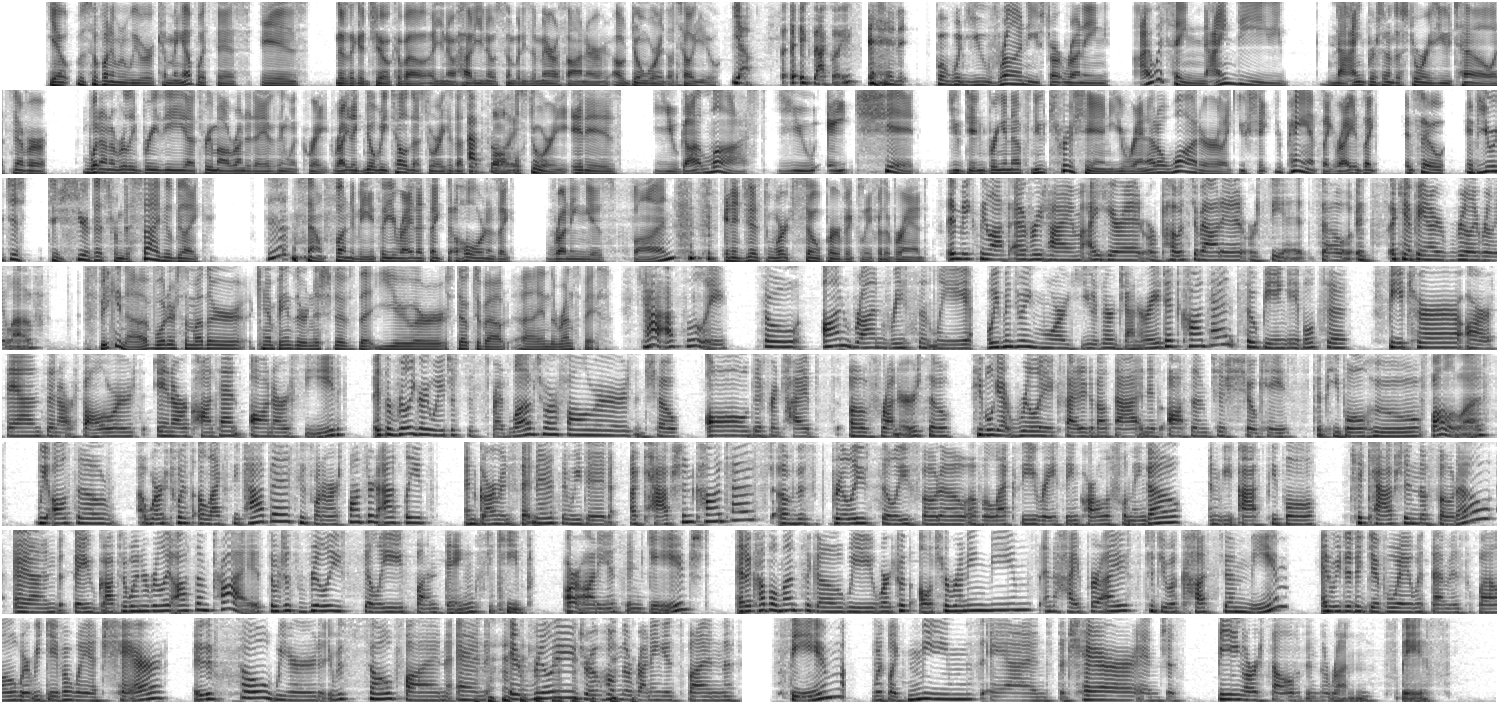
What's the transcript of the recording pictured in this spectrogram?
Yeah, it was so funny when we were coming up with this is there's like a joke about, uh, you know, how do you know somebody's a marathoner? Oh, don't worry, they'll tell you. Yeah, exactly. And but when you run, you start running, I would say 99% of the stories you tell, it's never went on a really breezy uh, 3-mile run today, everything went great, right? Like nobody tells that story because that's Absolutely. an awful story. It is you got lost, you ate shit, you didn't bring enough nutrition, you ran out of water, like you shit your pants, like, right? It's like, and so if you were just to hear this from the side, you'll be like, this doesn't sound fun to me. So you're right. That's like the whole ordinance, like, running is fun. and it just works so perfectly for the brand. It makes me laugh every time I hear it or post about it or see it. So it's a campaign I really, really love. Speaking of, what are some other campaigns or initiatives that you are stoked about uh, in the run space? Yeah, absolutely. So on Run recently, we've been doing more user generated content. So being able to feature our fans and our followers in our content on our feed. It's a really great way just to spread love to our followers and show all different types of runners. So people get really excited about that. And it's awesome to showcase the people who follow us. We also worked with Alexi Pappas, who's one of our sponsored athletes, and Garmin Fitness, and we did a caption contest of this really silly photo of Alexi racing Carla Flamingo. And we asked people to caption the photo, and they got to win a really awesome prize. So, just really silly, fun things to keep our audience engaged. And a couple months ago, we worked with Ultra Running Memes and Hyperice to do a custom meme. And we did a giveaway with them as well, where we gave away a chair it was so weird. It was so fun. And it really drove home the running is fun theme with like memes and the chair and just being ourselves in the run space.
